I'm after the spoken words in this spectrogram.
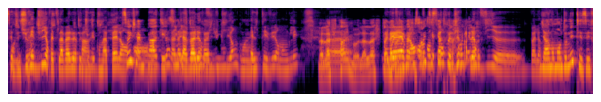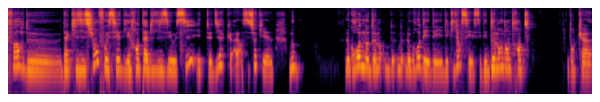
cette durée de vie, en fait, la valeur, ce qu'on appelle en, en marketing la, la, valeur vie du client, LTV en anglais. La lifetime, euh, la lifetime. en, fait, on peut dire valeur vie. Euh, valeur Il y a un moment donné, tes efforts de d'acquisition, faut essayer de les rentabiliser aussi et de te dire que, alors c'est sûr que nous, le gros de nos demandes, le gros des, des, des clients, c'est des demandes entrantes. Donc, euh,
